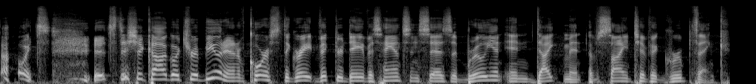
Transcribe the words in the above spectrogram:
no, it's it's the Chicago Tribune, and of course, the great Victor Davis Hanson says a brilliant indictment of scientific groupthink.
